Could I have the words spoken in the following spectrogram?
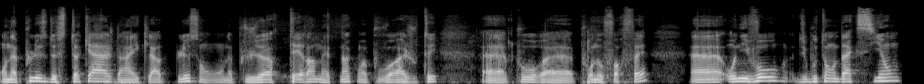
On a plus de stockage dans iCloud Plus. On, a plusieurs terras maintenant qu'on va pouvoir ajouter euh, pour euh, pour nos forfaits. au niveau du bouton d'action,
